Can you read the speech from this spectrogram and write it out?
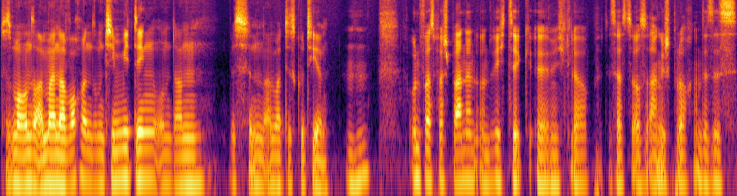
dass wir uns einmal in der Woche in so einem Teammeeting und dann ein bisschen einfach diskutieren. Mhm. Unfassbar spannend und wichtig. Äh, ich glaube, das hast du auch so angesprochen. Das ist,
